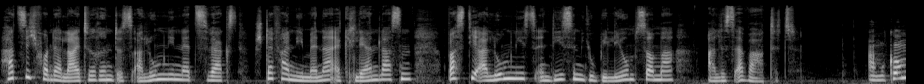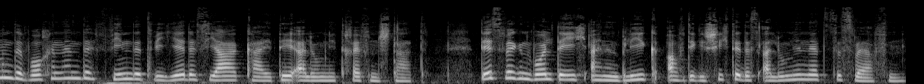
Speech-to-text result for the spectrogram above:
hat sich von der Leiterin des Alumni-Netzwerks Stefanie Männer erklären lassen, was die Alumnis in diesem Jubiläumssommer alles erwartet. Am kommenden Wochenende findet wie jedes Jahr KIT-Alumni-Treffen statt. Deswegen wollte ich einen Blick auf die Geschichte des Alumni-Netzes werfen.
